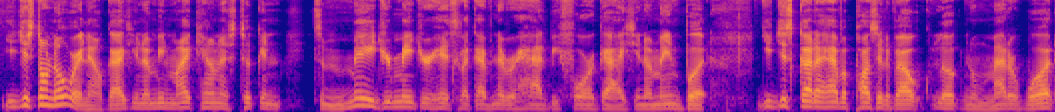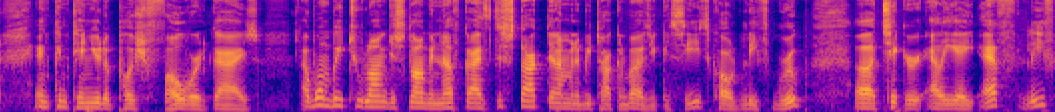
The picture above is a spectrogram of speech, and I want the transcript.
you just don't know right now, guys. You know I mean? My account has taken some major, major hits like I've never had before, guys. You know what I mean? But you just got to have a positive outlook no matter what and continue to push forward, guys. I won't be too long, just long enough, guys. This stock that I'm going to be talking about, as you can see, it's called Leaf Group, uh, ticker LEAF, Leaf.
